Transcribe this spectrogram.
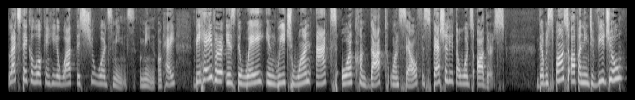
let's take a look and hear what these two words means mean, okay? Behavior is the way in which one acts or conduct oneself, especially towards others. The response of an individual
